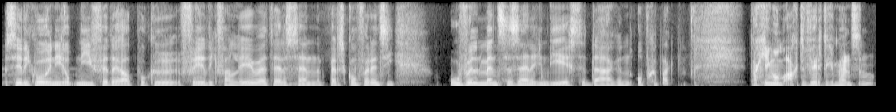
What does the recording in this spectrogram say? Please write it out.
Cedric, horen hier opnieuw federaal procureur Frederik van Leeuwen tijdens zijn persconferentie. Hoeveel mensen zijn er in die eerste dagen opgepakt? Dat ging om 48 mensen.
